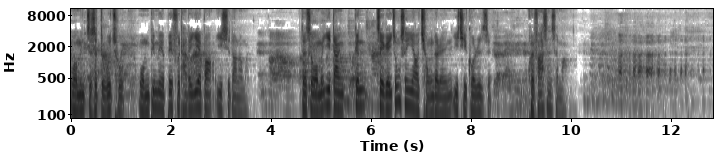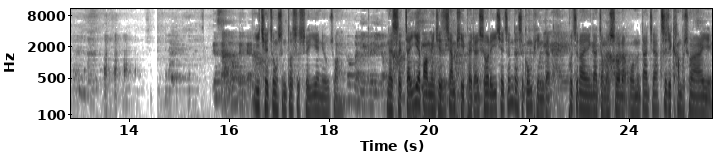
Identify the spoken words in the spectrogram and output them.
我们只是独处，我们并没有背负他的业报，意识到了吗？但是我们一旦跟这个终身要穷的人一起过日子，会发生什么？一切众生都是随业流转，那是在业报面前是相匹配的。说的一切真的是公平的，不知道应该怎么说了。我们大家自己看不出来而已。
